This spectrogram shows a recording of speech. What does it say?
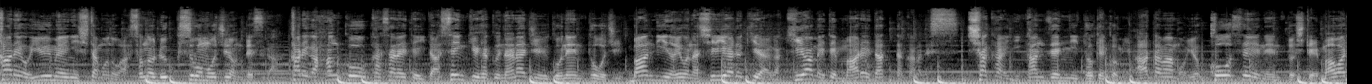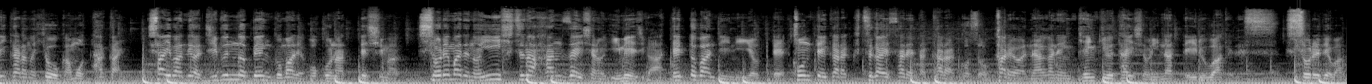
彼を有名にしたものはそのルックスももちろんですが、彼が犯行を重ねていた1975年当時、バンディのようなシリアルキラーが極めて稀だったからです。社会に完全に溶け込み、頭もよく、好青年として周りからの評価も高い。裁判では自分の弁護まで行ってしまう。それまでの陰湿な犯罪者のイメージがテッド・バンディによって根底から覆されたからこそ、彼は長年研究対象になっているわけです。それでは、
